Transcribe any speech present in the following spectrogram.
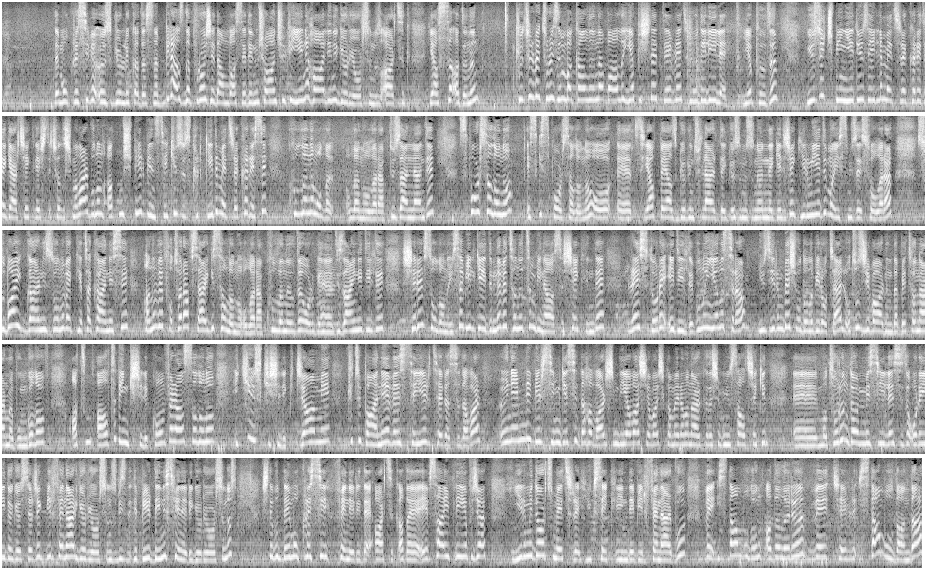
Demokrasi ve Özgürlük Adası'na biraz da projeden bahsedelim şu an çünkü yeni halini görüyorsunuz artık Yassı Adanın. Kültür ve Turizm Bakanlığı'na bağlı yap işlet devlet modeliyle yapıldı. 103.750 metrekarede gerçekleşti çalışmalar. Bunun 61.847 metrekaresi kullanım alanı olarak düzenlendi. Spor salonu, eski spor salonu o e, siyah beyaz görüntülerde gözümüzün önüne gelecek 27 Mayıs Müzesi olarak Subay Garnizonu ve Yatakhanesi anı ve fotoğraf sergi salonu olarak kullanıldı, e, dizayn edildi. Şeref salonu ise bilgi edinme ve tanıtım binası şeklinde restore edildi. Bunun yanı sıra 125 odalı bir otel, 30 civarında betonarme bungalov, 6 bin kişilik konferans salonu, 200 kişilik cami, kütüphane ve seyir terası da var. Önemli bir simgesi daha var. Şimdi yavaş yavaş kameraman arkadaşım Ünsal Çekin e, motorun dönmesiyle size orayı da gösterecek. Bir fener görüyorsunuz. Biz bir deniz feneri görüyorsunuz. İşte bu demokrasi feneri de artık adaya ev sahipliği yapacak. 24 metre yüksekliğinde bir fener bu ve İstanbul'un adaları ve çevre İstanbul'dan da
